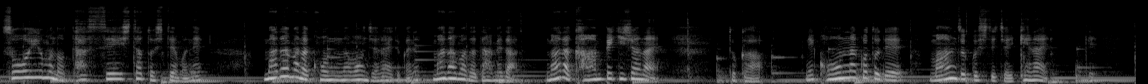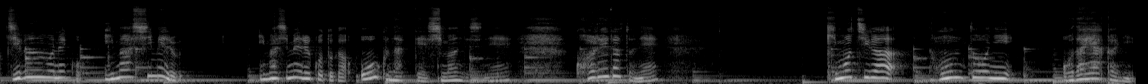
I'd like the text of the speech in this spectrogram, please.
そういうものを達成したとしてもねまだまだこんなもんじゃないとかねまだまだダメだまだ完璧じゃないとか、ね、こんなことで満足してちゃいけない。で自分をねこう戒める戒めることが多くなってしまうんですね。これだとね気持ちが本当に穏やかに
